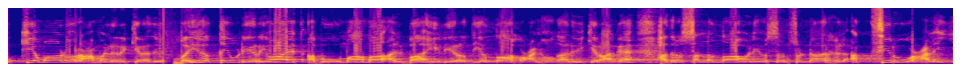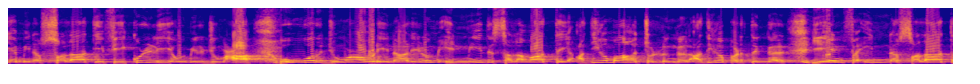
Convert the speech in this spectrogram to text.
முக்கியமான ஒரு அமல் இருக்கிறது. பைஹக்கையுடைய ரிவாயத் அபு உமாமா அல் பாஹிலி ரதி அல்லாஹு அன்ஹோங்க அறிவிக்கிறாங்க. ஹதரத் சல்லல்லாஹு அலைவசம் சொன்னார்கள் அக்சிரு அலைய மின சலாத்தி ஃபி குல்லி யோமில் ஜும்ஆ. ஒவ்வொரு ஜும்ஆவுடைய நாளிலும் என் மீது சலவாத்தை அதிகமாக சொல்லுங்கள் அதிகப்படுத்துங்கள். ஏன்? ஃப இன்ன சலாத்த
